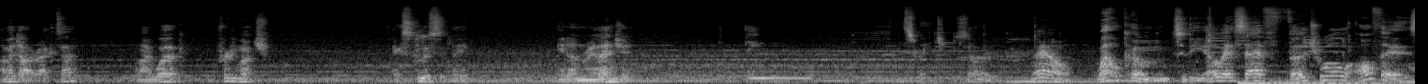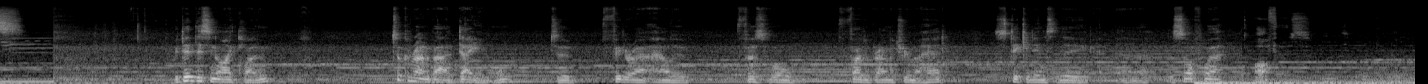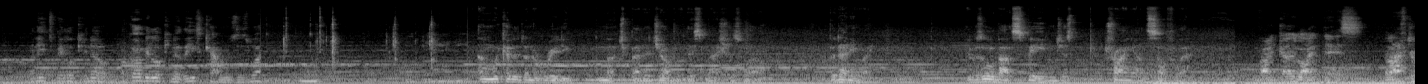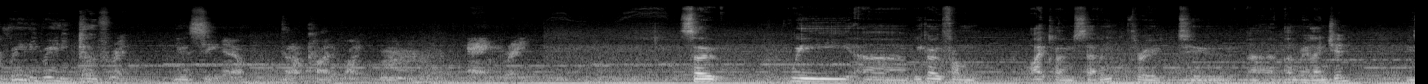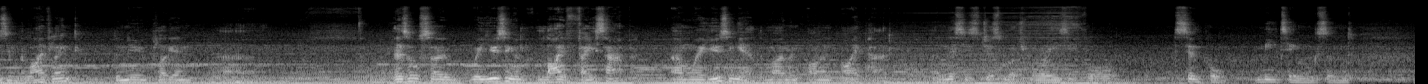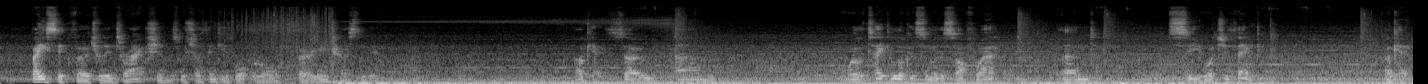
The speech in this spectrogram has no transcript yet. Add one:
I'm a director and I work pretty much exclusively in Unreal Engine. Ding. Switch. So, now, welcome to the OSF Virtual Office. We did this in iClone. Took around about a day in all to figure out how to, first of all, photogrammetry my head, stick it into the, uh, the software. Office. I need to be looking up. I've got to be looking at these cameras as well. And we could have done a really much better job of this mesh as well. But anyway, it was all about speed and just trying out software. If I go like this, then I have to really, really go for it. You can see now that I'm kind of like mm, angry. So we uh, we go from iClone 7 through to uh, Unreal Engine using the Live Link, the new plugin. Um, there's also we're using a Live Face app, and we're using it at the moment on an iPad, and this is just much more easy for simple meetings and basic virtual interactions, which I think is what we're all very interested in. Okay, so um, we'll take a look at some of the software and see what you think. Okay.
